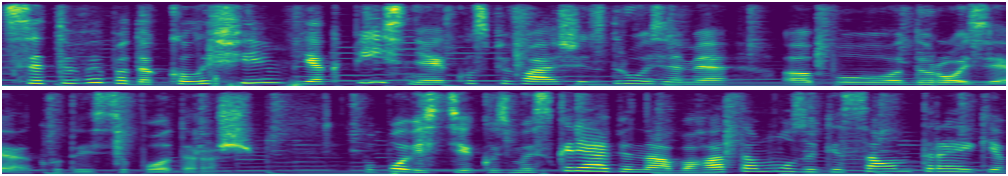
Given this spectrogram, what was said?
Це той випадок, коли фільм як пісня, яку співаєш із друзями е, по дорозі кудись у подорож. По повісті Кузьми Скрябіна, багато музики, саундтреків.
